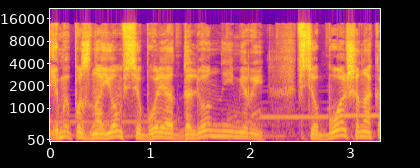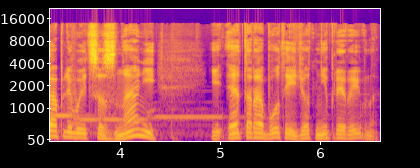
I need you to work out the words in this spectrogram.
И мы познаем все более отдаленные миры, все больше накапливается знаний, и эта работа идет непрерывно.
